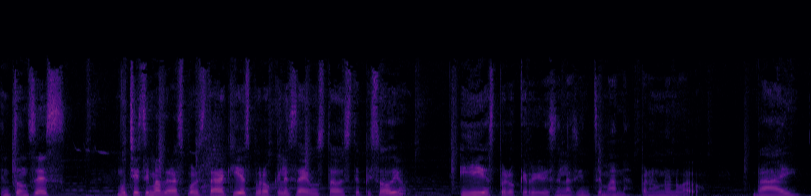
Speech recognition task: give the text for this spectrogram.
Entonces, muchísimas gracias por estar aquí, espero que les haya gustado este episodio y espero que regresen la siguiente semana para uno nuevo. Bye.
